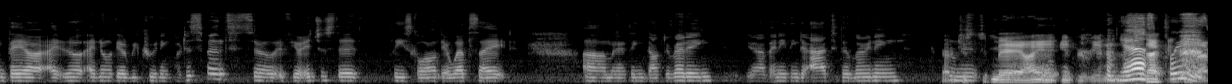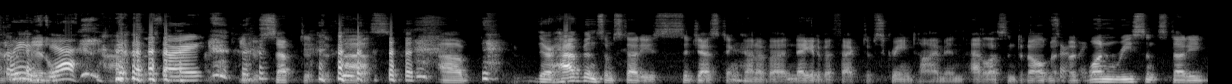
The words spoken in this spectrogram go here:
they are, I know, I know they're recruiting participants, so if you're interested, please go on their website. Um, and I think Dr. Redding, if you have anything to add to the learning. Uh, just, may I intervene in a Yes, please, 'cause I'm in the please, middle. yeah. Uh, Sorry. intercepted the pass. Uh, There have been some studies suggesting kind of a negative effect of screen time in adolescent development, Certainly. but one recent study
